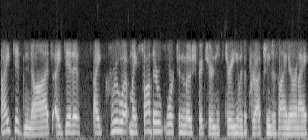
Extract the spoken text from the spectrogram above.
I did not. I did a. I grew up. My father worked in the motion picture industry. He was a production designer, and I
